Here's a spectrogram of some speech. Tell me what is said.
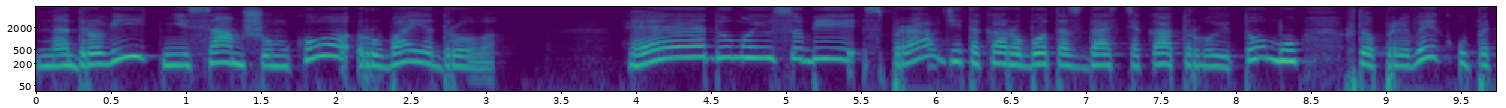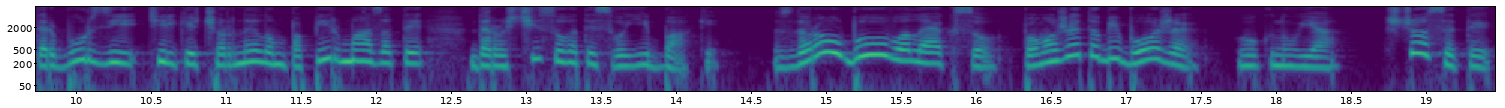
На дровітні сам Шумко рубає дрова. Е, думаю собі, справді така робота здасться каторгою тому, хто привик у Петербурзі тільки чорнилом папір мазати да розчісувати свої баки. Здоров був, Олексо, поможи тобі Боже. гукнув я. Що си ти?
